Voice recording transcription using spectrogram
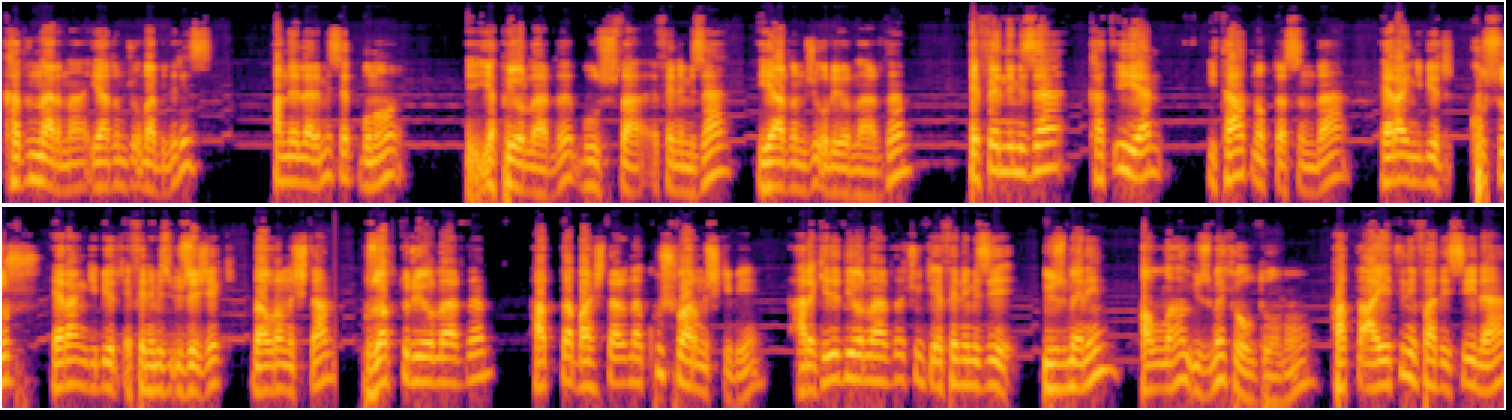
kadınlarına yardımcı olabiliriz? Annelerimiz hep bunu yapıyorlardı. Bu usta Efendimiz'e yardımcı oluyorlardı. Efendimiz'e katiyen itaat noktasında herhangi bir kusur, herhangi bir Efendimiz üzecek davranıştan uzak duruyorlardı. Hatta başlarında kuş varmış gibi hareket ediyorlardı. Çünkü Efendimiz'i üzmenin Allah'ı üzmek olduğunu, hatta ayetin ifadesiyle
